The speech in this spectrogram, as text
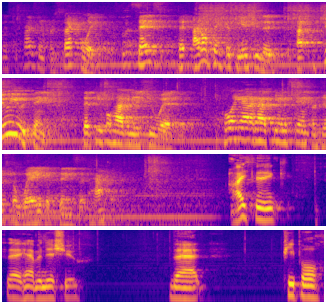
Mr. President, respectfully, since that I don't think that the issue that uh, do you think that people have an issue with pulling out of Afghanistan or just the way that things have happened? I think they have an issue that people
